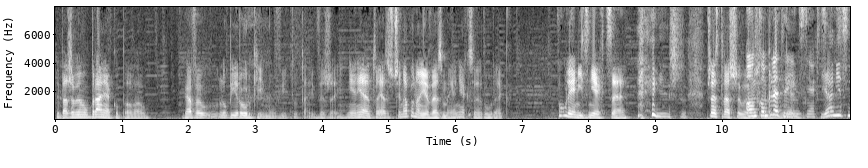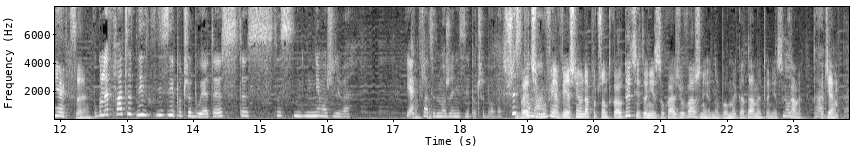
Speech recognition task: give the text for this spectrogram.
Chyba, żebym ubrania kupował. Gaweł lubi rurki, mówi tutaj wyżej. Nie, nie, to ja jeszcze na pewno nie wezmę, ja nie chcę rurek. W ogóle ja nic nie chcę. Przestraszyłem On się, kompletnie no, nic nie chce. Ja nic nie chcę. W ogóle facet nic, nic nie potrzebuje, to jest, to, jest, to jest niemożliwe. Jak Dobrze. facet może nic nie potrzebować? Wszystko Bo ja ci ma. mówiłem, wyjaśniłem na początku audycji, to nie słuchałeś uważnie, no bo my gadamy, to nie słuchamy. No, tak, Powiedziałem, tak.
